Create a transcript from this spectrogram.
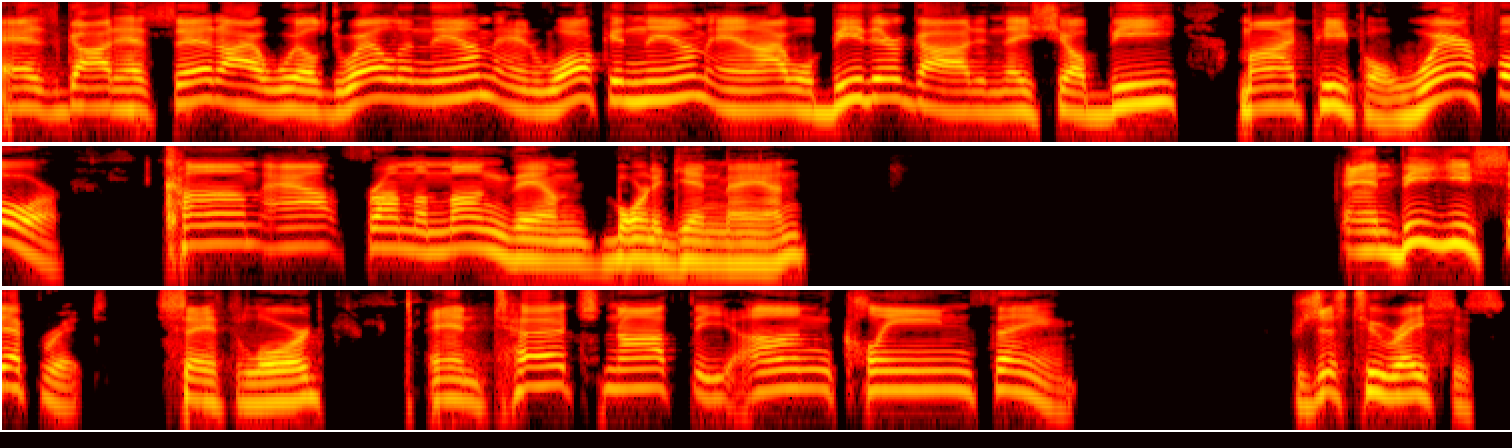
As God has said, I will dwell in them and walk in them, and I will be their God, and they shall be my people. Wherefore, come out from among them, born again man, and be ye separate, saith the Lord, and touch not the unclean thing. There's just two races.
